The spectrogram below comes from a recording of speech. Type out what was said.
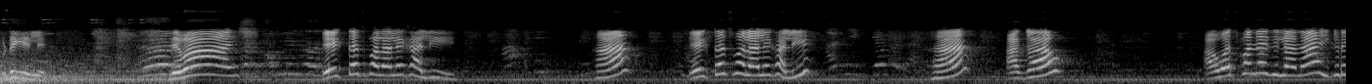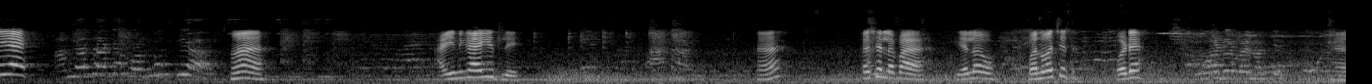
कुठे गेले? देवांश! एकटाच पळाले खाली. हा? एकटाच पळाले खाली? हा? आगाव? आवाज पण नाही दिला ना? इकडे ये. हा. आईने काय घेतले? हा? कशाला पा याला बनवायचे वड्या हा.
